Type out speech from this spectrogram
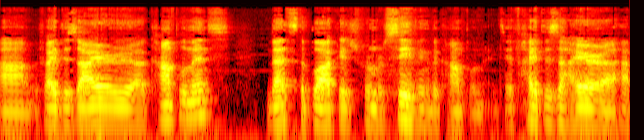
Um, if I desire uh, compliments, that's the blockage from receiving the compliment. If I desire uh,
